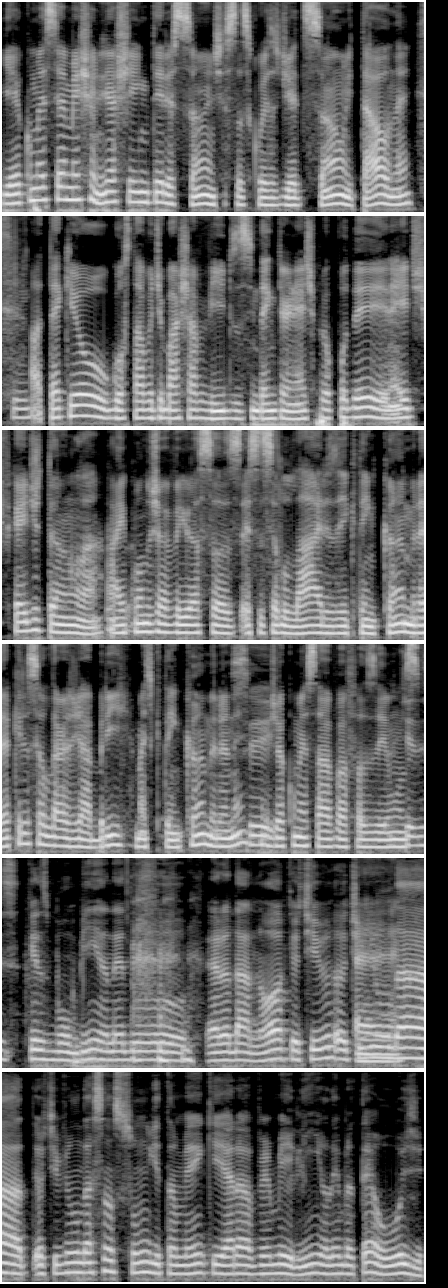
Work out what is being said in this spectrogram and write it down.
E aí eu comecei a mexer nele, achei interessante essas coisas de edição e tal, né? Sim. Até que eu gostava de baixar vídeos assim da internet pra eu poder né, edi- ficar editando lá. Aí quando já veio essas, esses celulares aí que tem câmera, é aquele celular de abrir, mas que tem câmera, né? Sei. Eu já começava a fazer uns. Aqueles, aqueles bombinha, né, do era da Nokia, eu tive, eu tive É. um da eu tive um da Samsung também que era vermelhinho, eu lembro até hoje.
